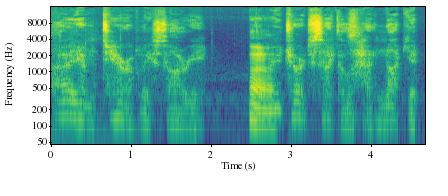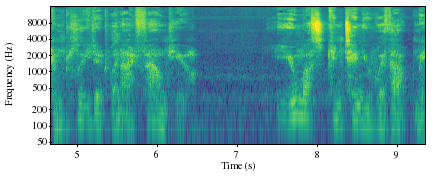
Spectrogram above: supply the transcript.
I am terribly sorry. The recharge cycle had not yet completed when I found you. You must continue without me.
